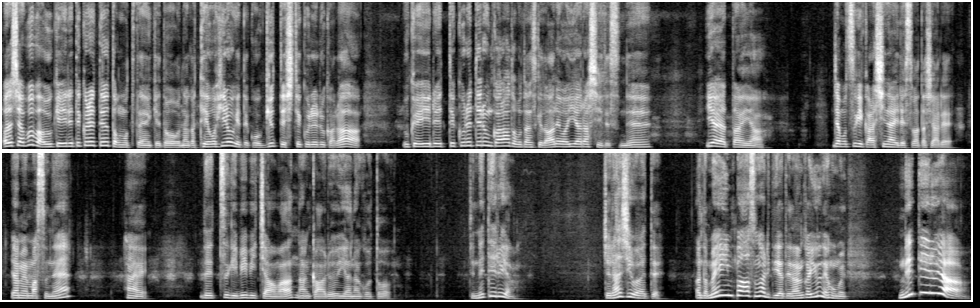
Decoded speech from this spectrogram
私はブブは受け入れてくれてると思ってたんやけどなんか手を広げてこうギュッてしてくれるから受け入れてくれてるんかなと思ったんですけどあれは嫌らしいですね。嫌やったんや。じゃあもう次からしないです私あれ。やめますね。はい。で次ビビちゃんは何かある？嫌なこと。で寝てるやん。じゃラジオやって。あんたメインパーソナリティやって何か言うねんほんまに。寝てるやん。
